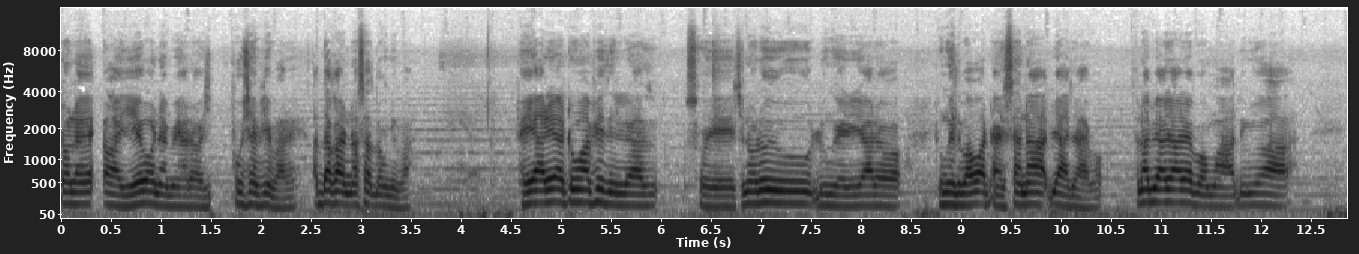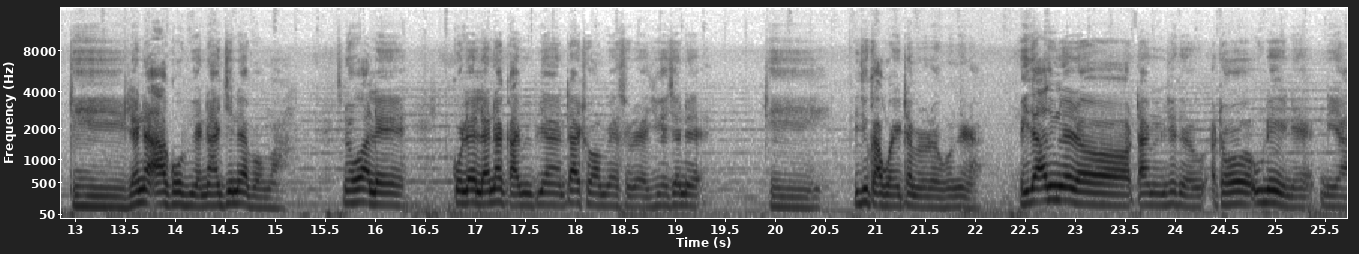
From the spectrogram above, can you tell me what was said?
တော်လိုင်းအာရဲဘော်နာမည်ကတော့ဖိုးရှမ်းဖြစ်ပါတယ်အသက်ကတော့23နှစ်ပါဖေရတွေကတွန်းအားဖြစ်သေးလားဆိုရင်ကျွန်တော်တို့လူငယ်တွေကတော့လူငယ်တဘာဝအတိုင်းဆန္ဒပြကြရပေါ့ဆန္ဒပြကြတဲ့ပုံမှာသူတို့ကဒီလက်နဲ့အားကိုးပြီးအနိုင်ကျင့်တဲ့ပုံမှာကျွန်တော်ကလည်းကိုယ်လည်းလက်နဲ့ကင်ပြီးပြန်တိုက်ထွားမယ်ဆိုတဲ့ရည်ရွယ်ချက်နဲ့ဒီပြည်သူ့ကာကွယ်ရေးတပ်မတော်တွေဝင်ခဲ့တာမိသားစုနဲ့တော့တိုင်ပင်ဖြစ်ခဲ့ဘူးအတော်ဦးလေးနဲ့နေရာ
